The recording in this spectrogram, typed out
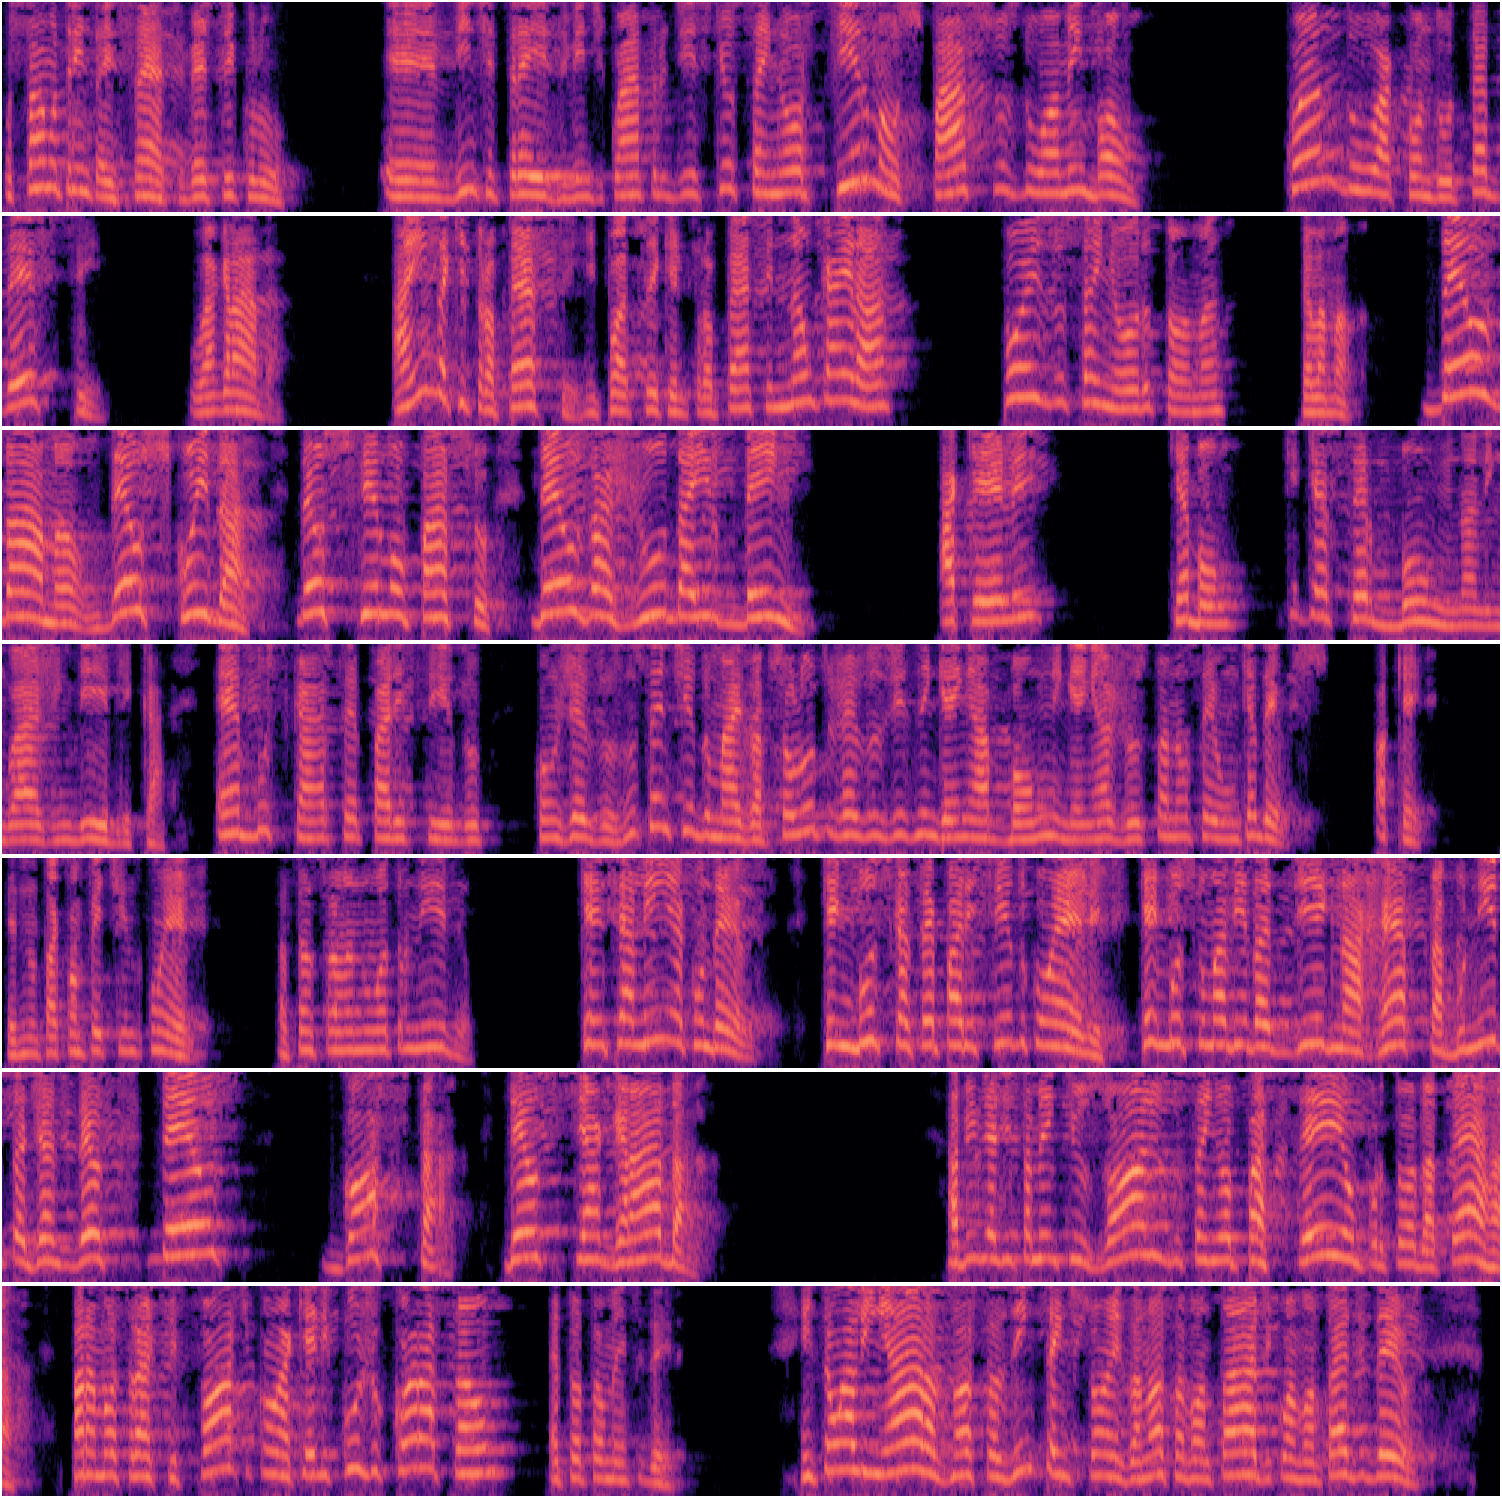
o Salmo 37, versículo 23 e 24 diz que o Senhor firma os passos do homem bom. Quando a conduta desse o agrada. Ainda que tropece, e pode ser que ele tropece, não cairá, pois o Senhor o toma pela mão. Deus dá a mão, Deus cuida, Deus firma o passo, Deus ajuda a ir bem aquele que é bom. O que é ser bom na linguagem bíblica? É buscar ser parecido com Jesus. No sentido mais absoluto, Jesus diz ninguém é bom, ninguém é justo a não ser um que é Deus. Ok. Ele não está competindo com ele. Nós estamos falando num outro nível. Quem se alinha com Deus, quem busca ser parecido com Ele, quem busca uma vida digna, reta, bonita diante de Deus, Deus gosta, Deus se agrada. A Bíblia diz também que os olhos do Senhor passeiam por toda a terra para mostrar-se forte com aquele cujo coração é totalmente dele. Então, alinhar as nossas intenções, a nossa vontade com a vontade de Deus,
